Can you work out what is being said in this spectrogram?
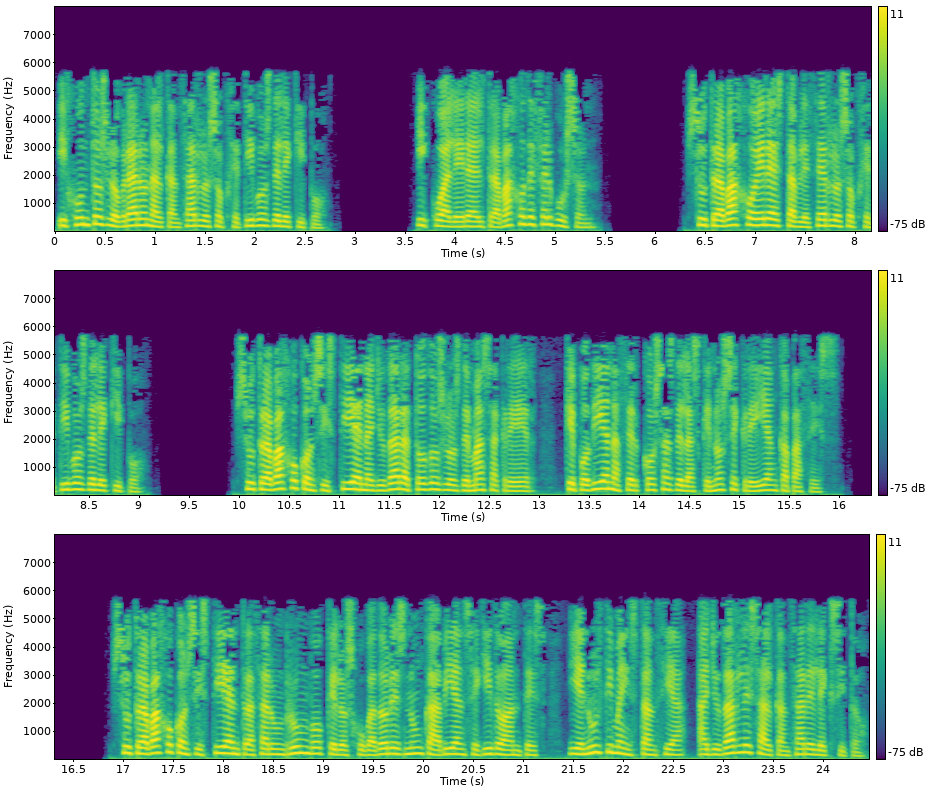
y juntos lograron alcanzar los objetivos del equipo. ¿Y cuál era el trabajo de Ferguson? Su trabajo era establecer los objetivos del equipo. Su trabajo consistía en ayudar a todos los demás a creer que podían hacer cosas de las que no se creían capaces. Su trabajo consistía en trazar un rumbo que los jugadores nunca habían seguido antes, y en última instancia, ayudarles a alcanzar el éxito.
